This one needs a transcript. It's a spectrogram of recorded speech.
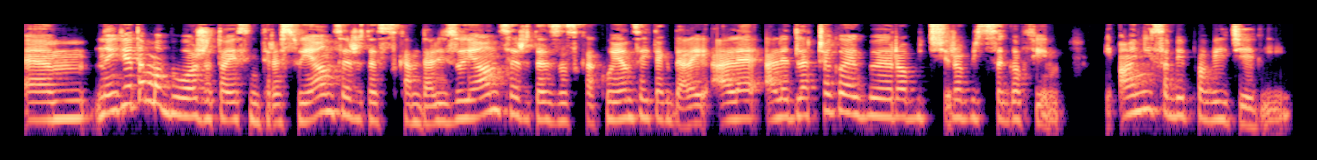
Um, no i wiadomo było, że to jest interesujące, że to jest skandalizujące, że to jest zaskakujące i tak dalej, ale, ale dlaczego jakby robić, robić z tego film? I oni sobie powiedzieli,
